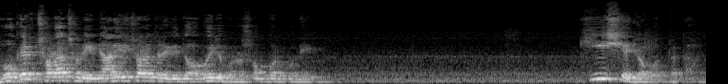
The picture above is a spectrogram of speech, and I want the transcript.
ভোগের ছড়াছড়ি, নারীর ছড়াছড়ি কিন্তু অবৈধ, কোনো সম্পর্ক নেই। কি সে জগৎটা তাহলে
